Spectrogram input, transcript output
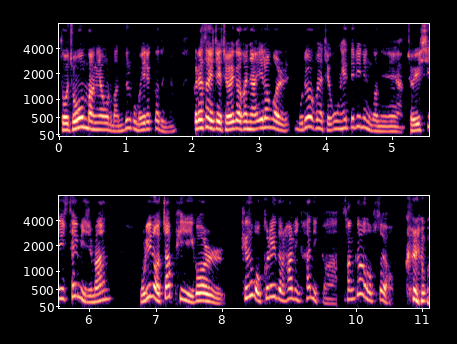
더 좋은 방향으로 만들고 뭐 이랬거든요. 그래서 이제 저희가 그냥 이런 걸 무료로 그냥 제공해 드리는 거는 저희 시스템이지만 우리는 어차피 이걸 계속 업그레이드를 하니까 상관없어요. 그리고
